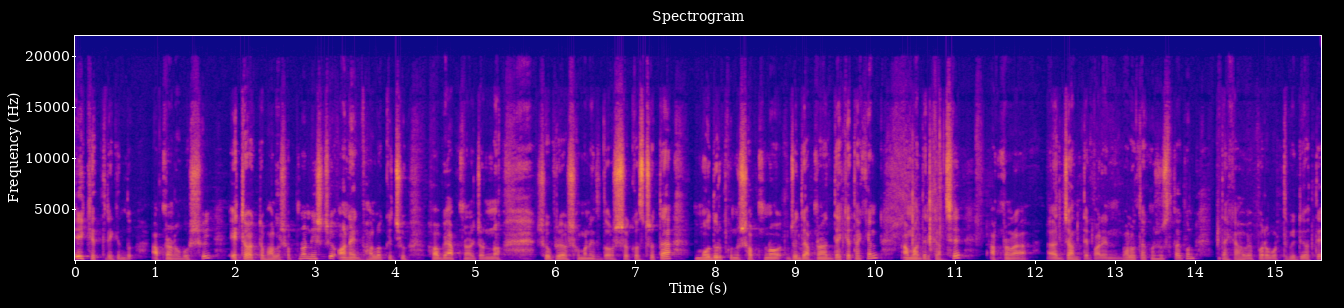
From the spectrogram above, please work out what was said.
এই ক্ষেত্রে কিন্তু আপনার অবশ্যই এটাও একটা ভালো স্বপ্ন। নিশ্চয়ই অনেক ভালো কিছু হবে আপনার জন্য। সুপ্রিয় সম্মানিত দর্শক শ্রোতা, মধুর কোনো স্বপ্ন যদি আপনারা দেখে থাকেন, আমাদের কাছে আপনারা জানতে পারেন। ভালো থাকুন, সুস্থ থাকুন। দেখা হবে পরবর্তী ভিডিওতে।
